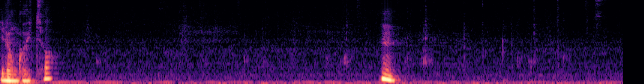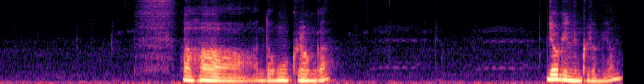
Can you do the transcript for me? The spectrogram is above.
이런 거 있죠? 음. 아하 너무 그런가? 여기는 그러면?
